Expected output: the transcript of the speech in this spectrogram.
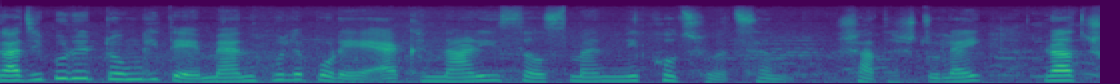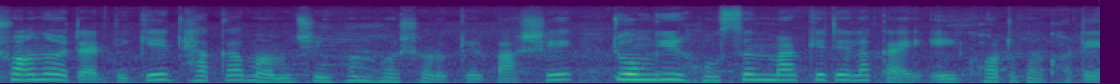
গাজীপুরের টঙ্গীতে ম্যানহোলে পড়ে এক নারী সেলসম্যান নিখোঁজ হয়েছেন। সাতাশ জুলাই রাত সোয়া নয়টার দিকে ঢাকা ময়মনসিংহ মহাসড়কের পাশে টঙ্গীর হোসেন মার্কেট এলাকায় এই ঘটনা ঘটে।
